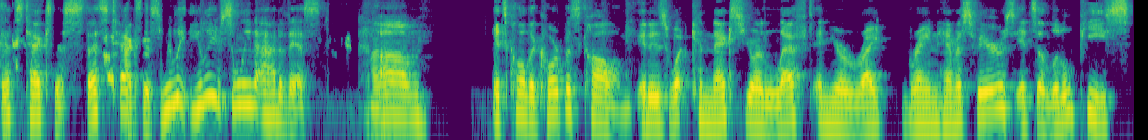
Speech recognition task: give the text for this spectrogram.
that's Texas. That's Oh, Texas. You leave, you leave Selena out of this. Um, it's called the corpus callosum. It is what connects your left and your right brain hemispheres. It's a little piece,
